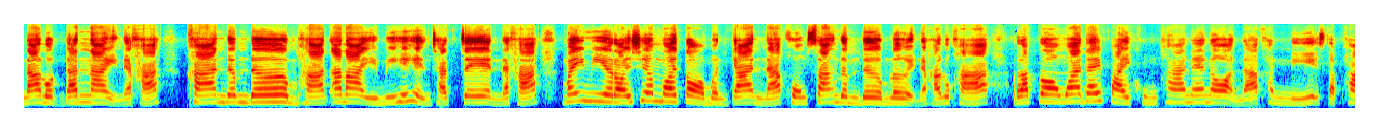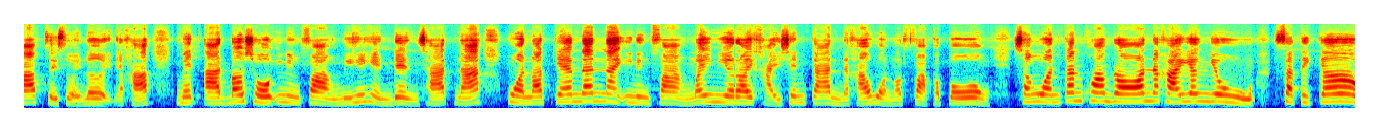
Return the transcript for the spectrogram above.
หน้ารถด้านในนะคะ คานเดิมๆพาร์ทอะไรมีให้เห็นชัดเจนนะคะ ไม่มีรอยเชื่อมรอยต่อเหมือนกันนะโครงสร้างเดิมๆเลยนะคะ ลูกค้ารับรองว่าได้ไปคุ้มค่าแน่นอนนะคันนี้สภาพสวยๆเลยนะคะเม็ดอาร์ตเบ้าโชกอีกหนึ่งฝั่งมีให้เห็นเด่นชัดนะ หัวน็อตแก้มด้านในอีกหนึ่งฝั่ง ไม่มีรอยไขเช่นกันนะคะ หัวน็อตฝากระโปรงชงวนกันความร้อนนะคะ ยังอยู่สติกเกอร์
